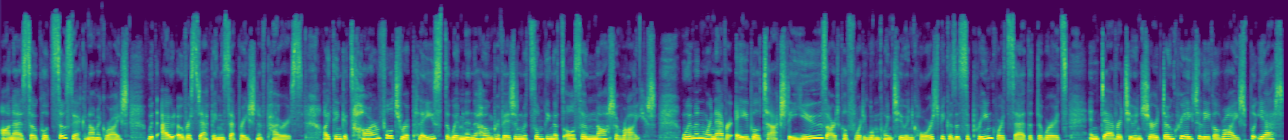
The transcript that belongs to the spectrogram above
on a so called socioeconomic right without overstepping the separation of powers. I think it's harmful to replace the women in the home provision with something that's also not a right. Women were never able to actually use use Article 41.2 in court because the Supreme Court said that the words endeavour to ensure don't create a legal right. But yet,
